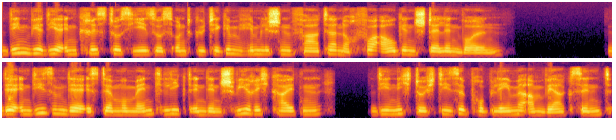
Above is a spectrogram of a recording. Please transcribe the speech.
den wir dir in Christus Jesus und gütigem himmlischen Vater noch vor Augen stellen wollen. Der in diesem der ist der Moment liegt in den Schwierigkeiten, die nicht durch diese Probleme am Werk sind,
